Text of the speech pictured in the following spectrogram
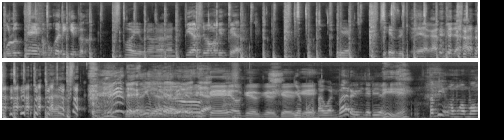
Mulutnya yang kebuka dikit loh. Oh iya benar benar. benar. Pier coba ngebeat Pier. Iya. Iya. Iya kan beda kan? beda. Iya. Oke, oke, oke, oke, Ya oke. pengetahuan baru ini jadinya. Iya. Tapi ngomong-ngomong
